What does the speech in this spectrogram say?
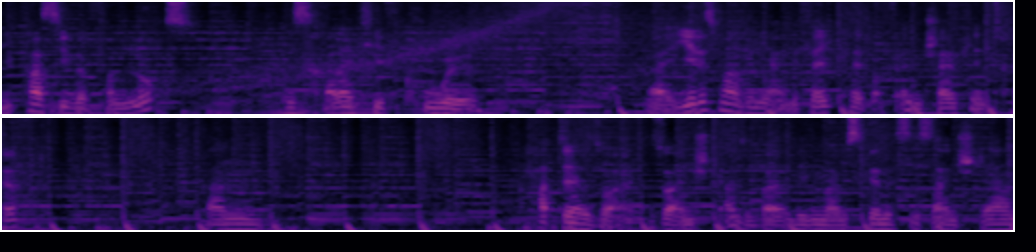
Die Passive von Lux ist relativ cool. Weil jedes Mal, wenn ihr eine Fähigkeit auf einen Champion trifft, dann hat der so so ein also bei, wegen meinem Skin ist es ein Stern.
